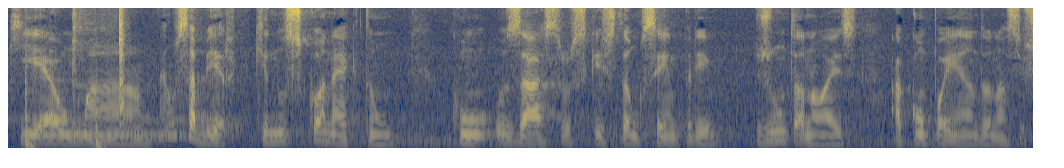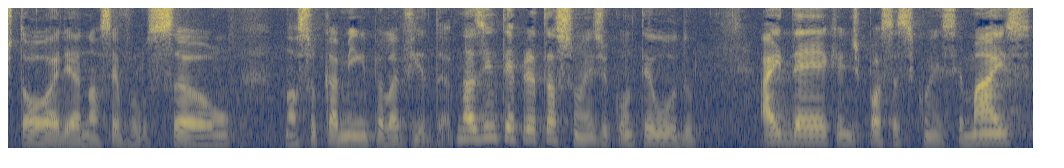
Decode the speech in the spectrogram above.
que é, uma, é um saber que nos conectam com os astros que estão sempre junto a nós, acompanhando nossa história, nossa evolução, nosso caminho pela vida. Nas interpretações de conteúdo, a ideia é que a gente possa se conhecer mais,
